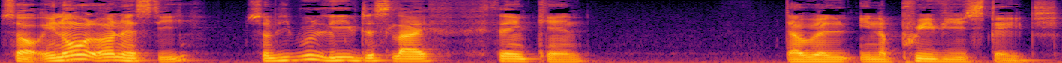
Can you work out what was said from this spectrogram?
So, in all honesty, some people leave this life thinking that we're in a preview stage.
